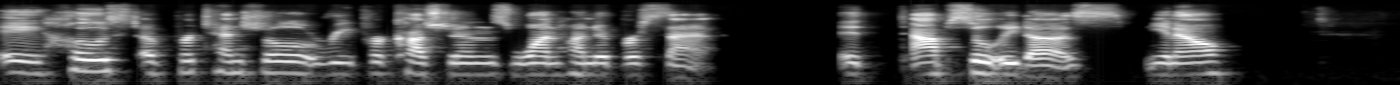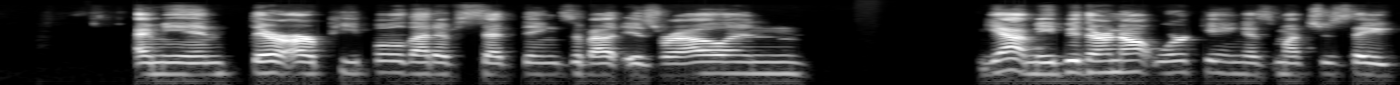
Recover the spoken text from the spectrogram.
a host of potential repercussions. One hundred percent, it absolutely does. You know, I mean, there are people that have said things about Israel and yeah, maybe they're not working as much as they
